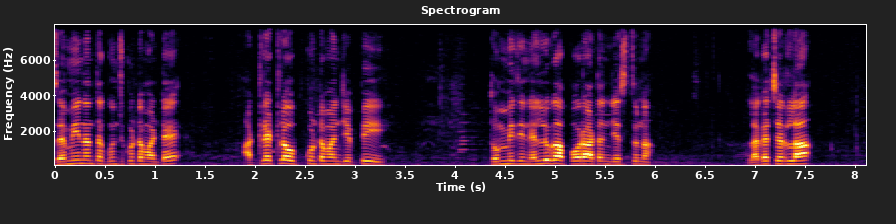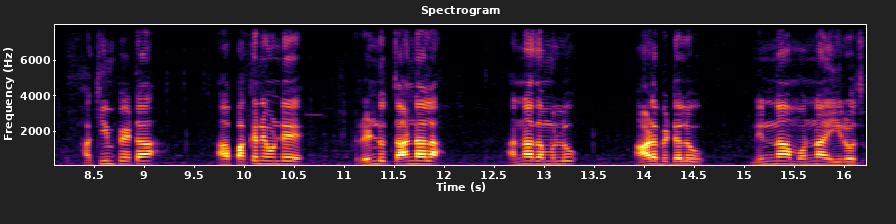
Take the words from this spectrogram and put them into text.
జమీన్ అంతా గుంజుకుంటామంటే అట్లెట్లా ఒప్పుకుంటామని చెప్పి తొమ్మిది నెలలుగా పోరాటం చేస్తున్న లగచర్ల హకీంపేట ఆ పక్కనే ఉండే రెండు తాండాల అన్నదమ్ములు ఆడబిడ్డలు నిన్న మొన్న ఈరోజు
